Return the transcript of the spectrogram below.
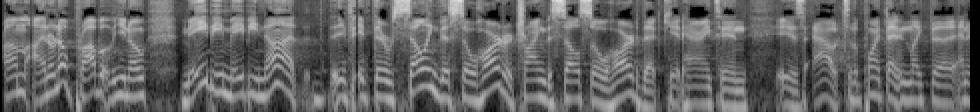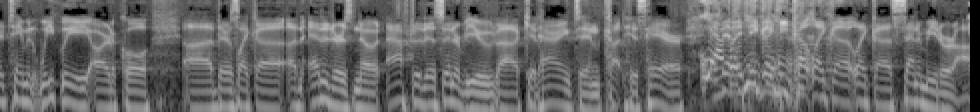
Um, I don't know. Probably, you know, maybe, maybe not. If if they're selling this so hard or trying to sell so hard that Kit Harington is out to the point that in like the Entertainment Weekly article, uh, there's like a, an editor's note after this interview. Uh, Kit Harington cut his hair, yeah, and then I think he like he cut like a like a centimeter off.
